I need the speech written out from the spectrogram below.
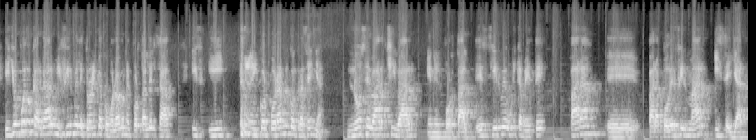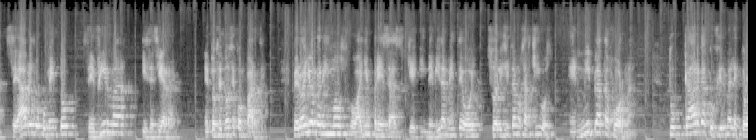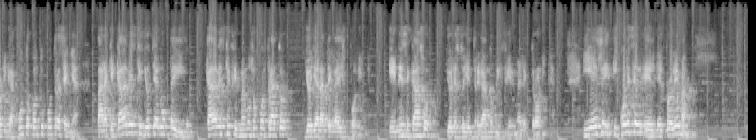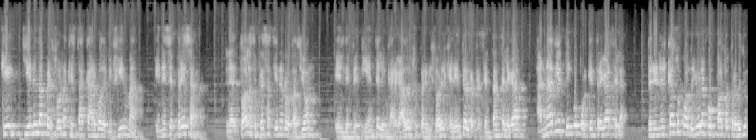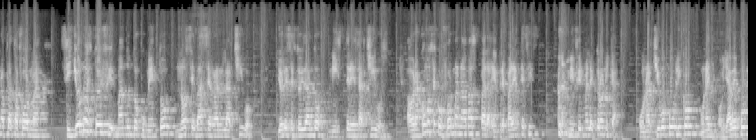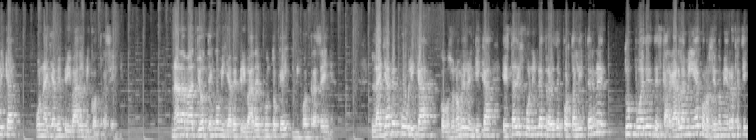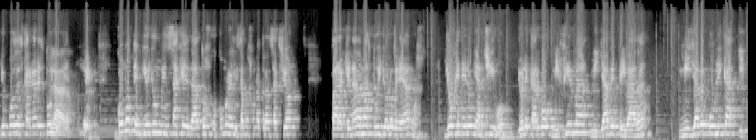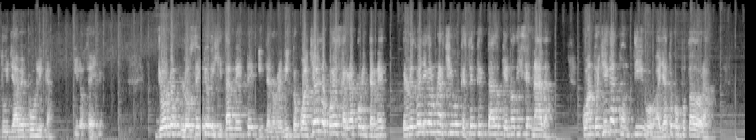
Y yo puedo cargar mi firma electrónica como lo hago en el portal del SAT y, incorporar mi contraseña. No se va a archivar en el portal, es, sirve únicamente para, eh, para poder firmar y sellar. Se abre el documento, se firma y se cierra. Entonces no se comparte. Pero hay organismos o hay empresas que indebidamente hoy solicitan los archivos. En mi plataforma, tú carga tu firma electrónica junto con tu contraseña para que cada vez que yo te haga un pedido, cada vez que firmemos un contrato, yo ya la tenga disponible. En ese caso, yo le estoy entregando mi firma electrónica. ¿Y, ese, y cuál es el, problema? Que, ¿Quién es la persona que está a cargo de mi firma en esa empresa? Todas las empresas tienen rotación. El dependiente, el encargado, el supervisor, el gerente el representante legal. A nadie tengo por qué entregársela. Pero en el caso cuando yo la comparto a través de una plataforma, si yo no estoy firmando un documento, no se va a cerrar el archivo. Yo les estoy dando mis tres archivos. Ahora, ¿cómo se conforma nada más para, entre paréntesis, mi firma electrónica, un archivo público, una o llave pública, una llave privada y mi contraseña. Nada más yo tengo mi llave privada, el punto key y mi contraseña. La llave pública, como su nombre lo indica, está disponible a través del portal de internet. Tú puedes descargar la mía conociendo mi RFC, yo puedo descargar el tuyo. ¿Cómo te envío yo un mensaje de datos o cómo realizamos una transacción para que nada más tú y yo lo veamos? Yo genero mi archivo, yo le cargo mi firma, mi llave privada, mi llave pública y tu llave pública y lo sello. Yo lo, sello digitalmente y te lo remito. Cualquiera lo puede descargar por internet, pero les va a llegar un archivo que está encriptado que no dice nada. Cuando llega contigo allá a tu computadora,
